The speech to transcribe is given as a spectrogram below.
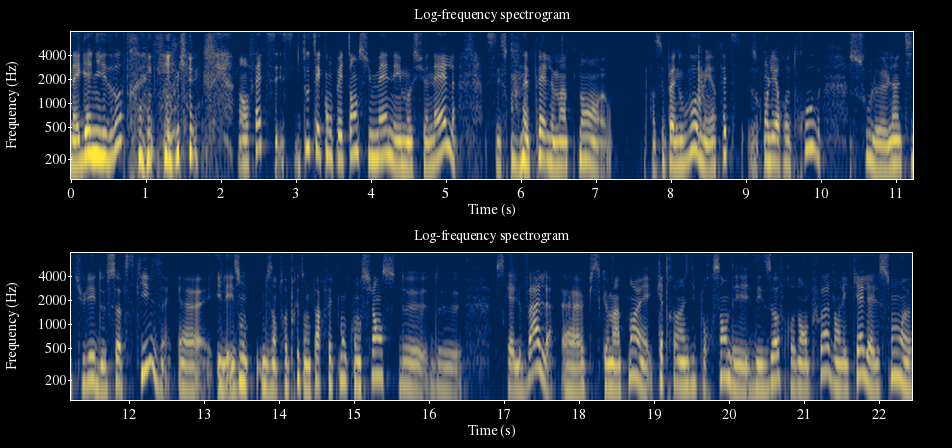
a gagné d'autres. en fait, toutes ces compétences humaines et émotionnelles, c'est ce qu'on appelle maintenant enfin c'est pas nouveau, mais en fait on les retrouve sous l'intitulé de soft skills. Euh, et les, entreprises ont parfaitement conscience de ce qu'elles valent, euh, puisque maintenant, il y a 90% des, des, offres d'emploi dans lesquelles elles sont euh,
